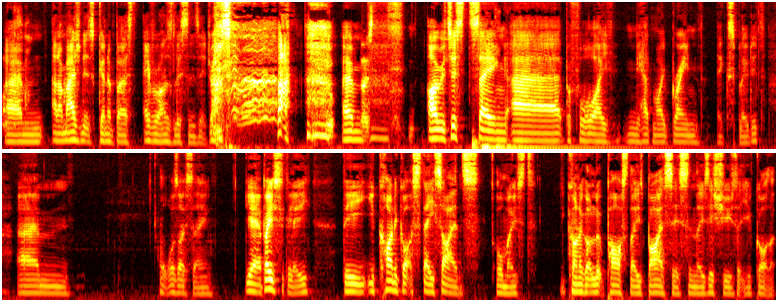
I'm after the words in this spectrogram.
Um, and I imagine it's going to burst everyone's listeners' eardrums. um, I was just saying uh, before I had my brain exploded. Um, what was I saying? Yeah, basically, the you kind of got to stay science almost. You kind of got to look past those biases and those issues that you've got, that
